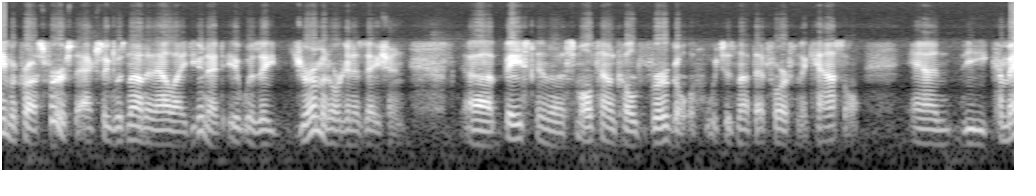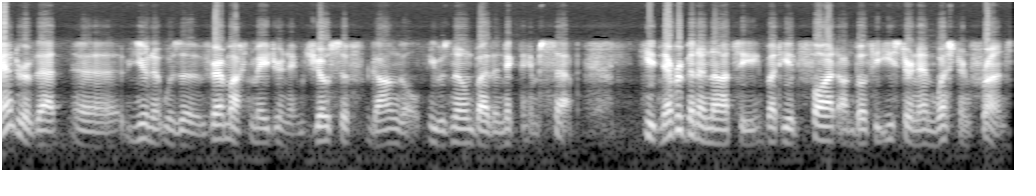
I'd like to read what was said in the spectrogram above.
came across first actually was not an Allied unit. It was a German organization uh, based in a small town called Wörgl, which is not that far from the castle. And the commander of that uh, unit was a Wehrmacht major named Joseph Gangl. He was known by the nickname Sepp. He had never been a Nazi, but he had fought on both the eastern and western fronts,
